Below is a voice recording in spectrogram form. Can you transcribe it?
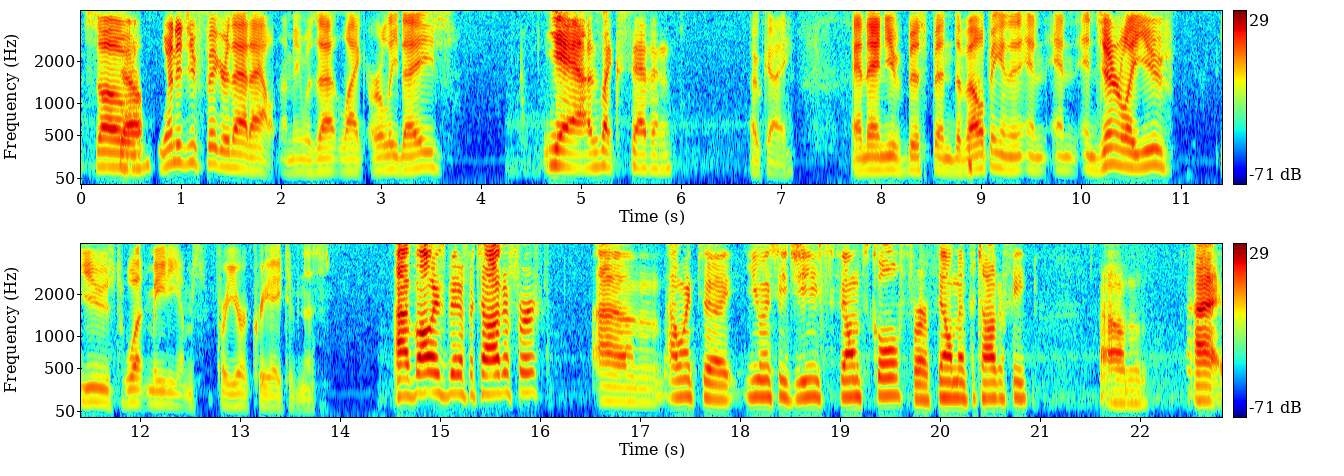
So, so, when did you figure that out? I mean, was that like early days? Yeah, it was like seven. Okay and then you've just been developing and and and, and generally you've used what mediums for your creativeness? I've always been a photographer. Um, i went to uncg's film school for film and photography. Um, i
